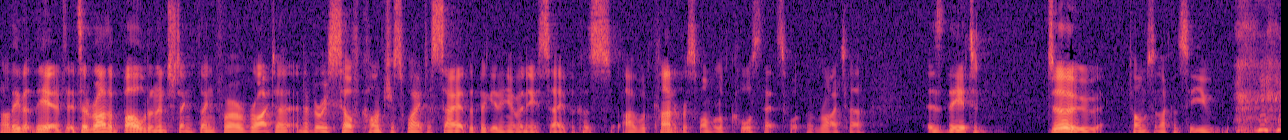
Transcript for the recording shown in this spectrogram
I'll leave it there. It's- a rather bold and interesting thing for a writer in a very self conscious way to say at the beginning of an essay because I would kind of respond, well, of course, that's what the writer is there to do. Thompson, I can see you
